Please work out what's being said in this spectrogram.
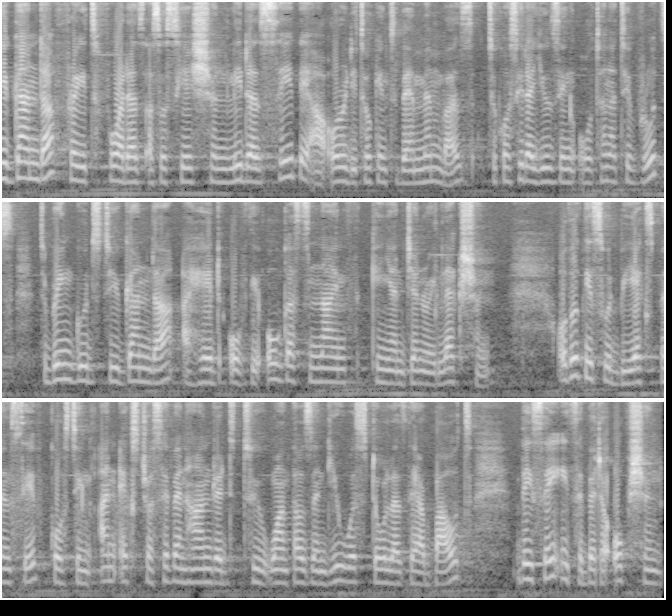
The Uganda Freight Forwarders Association leaders say they are already talking to their members to consider using alternative routes to bring goods to Uganda ahead of the August 9th Kenyan general election. Although this would be expensive, costing an extra 700 to 1,000 US dollars thereabout, they say it's a better option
